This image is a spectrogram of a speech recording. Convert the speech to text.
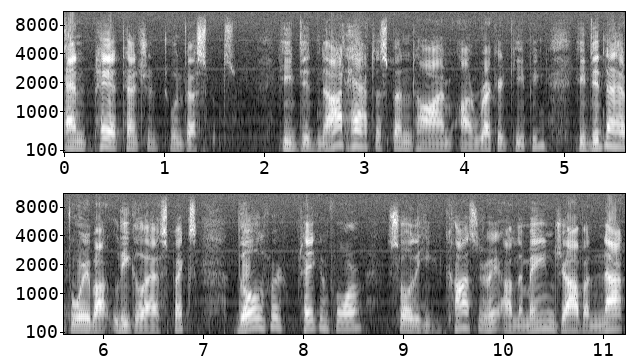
and pay attention to investments. He did not have to spend time on record keeping. He did not have to worry about legal aspects. Those were taken for him so that he could concentrate on the main job and not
